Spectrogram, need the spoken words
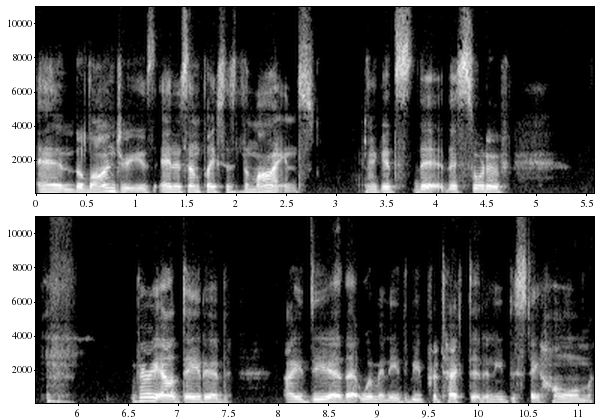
and the laundries and in some places the mines. Like it's the this sort of very outdated idea that women need to be protected and need to stay home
